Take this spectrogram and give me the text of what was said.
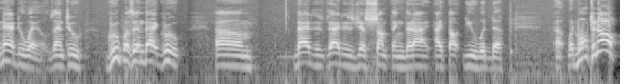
ne'er-do-wells. And to group us in that group, um, that is that is just something that I, I thought you would uh, uh, would want to know.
